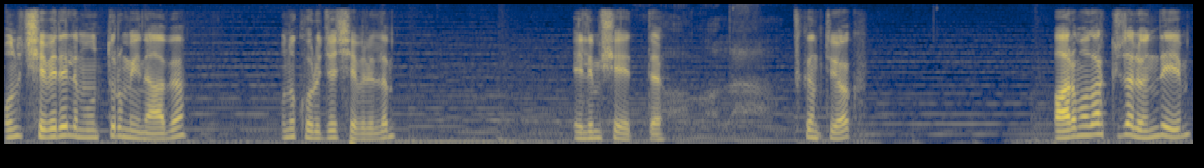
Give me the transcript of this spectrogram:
Onu çevirelim. Unutturmayın abi. Bunu koruyucuya çevirelim. Elim şey etti. Sıkıntı yok. Farm olarak güzel öndeyim.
